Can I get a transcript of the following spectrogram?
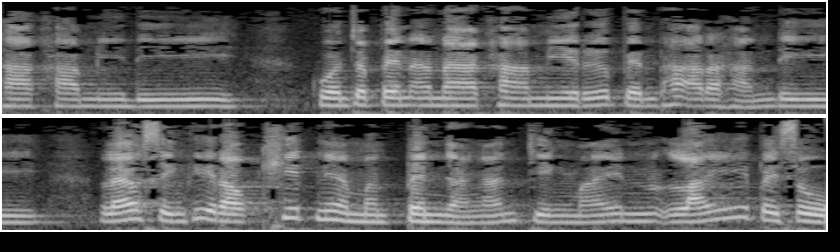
ทาคามีดี ควรจะเป็นอนาคามีหรือเป็นพระอรหันต์ดี แล้วสิ่งที่เราคิดเนี่ยมันเป็นอย่างนั้นจริงไหมไหลไปสู่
